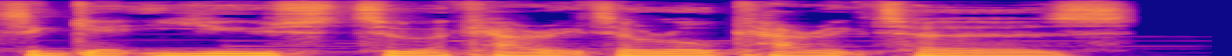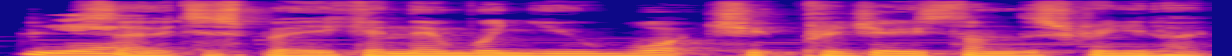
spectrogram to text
to get used to a character or characters. Yeah. so to speak. And then when you watch it produced on the screen, you're like,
